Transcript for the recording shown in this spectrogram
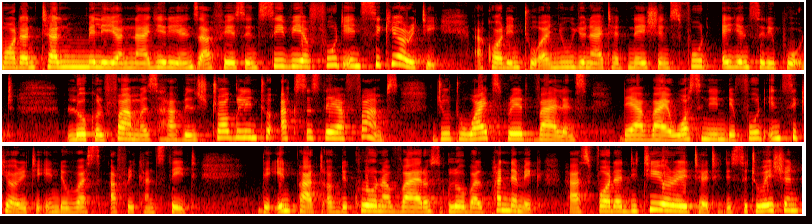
More than 10 million Nigerians are facing severe food insecurity, according to a new United Nations Food Agency report. Local farmers have been struggling to access their farms due to widespread violence, thereby worsening the food insecurity in the West African state. The impact of the coronavirus global pandemic has further deteriorated the situation,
